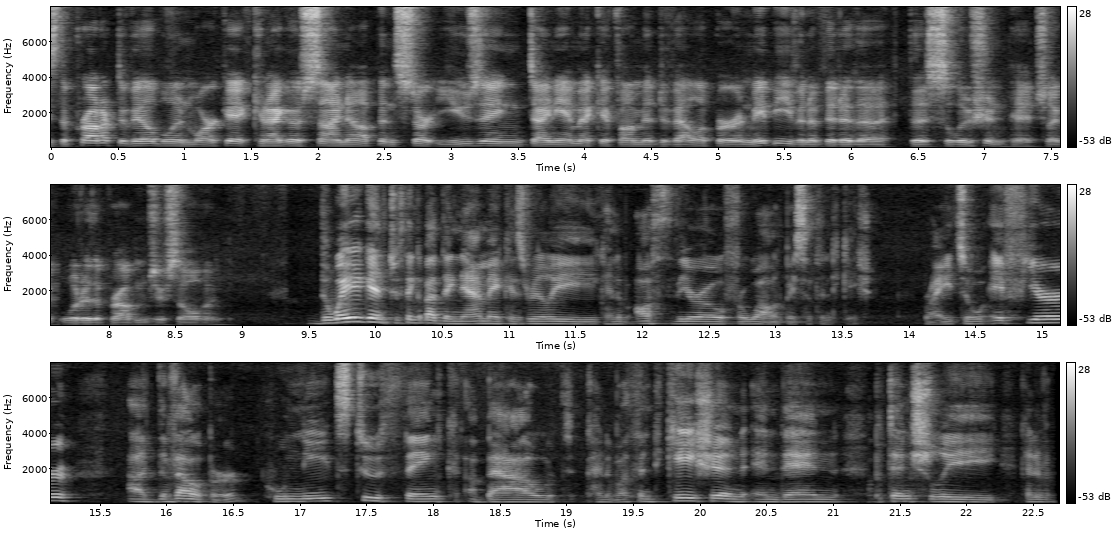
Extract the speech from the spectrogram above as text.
is the product available in market? Can i go sign up and start using dynamic if i'm a developer? And maybe even a bit of the the solution pitch like what are the problems you're solving? The way again to think about dynamic is really kind of auth zero for wallet based authentication right? So if you're a developer who needs to think about kind of authentication and then potentially kind of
